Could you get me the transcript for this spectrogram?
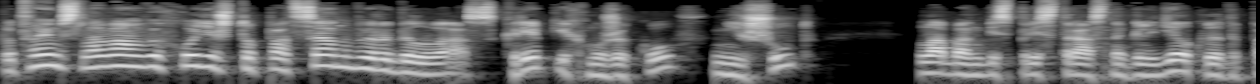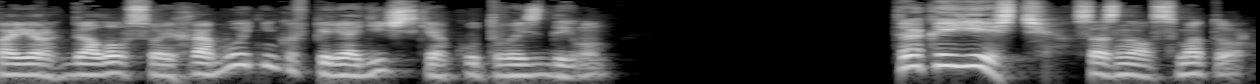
По твоим словам, выходит, что пацан вырубил вас, крепких мужиков, не шут? Лабан беспристрастно глядел куда-то поверх голов своих работников, периодически окутываясь дымом. «Так и есть», — сознался мотор.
